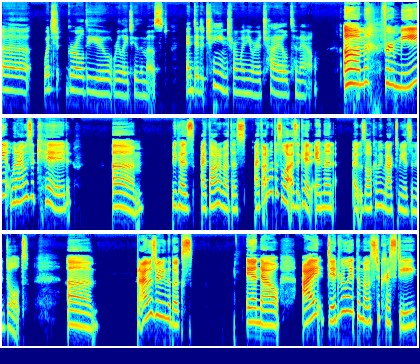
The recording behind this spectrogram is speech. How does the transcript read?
uh, which girl do you relate to the most? And did it change from when you were a child to now? Um, for me, when I was a kid, um, because I thought about this, I thought about this a lot as a kid, and then it was all coming back to me as an adult. Um, and I was reading the books, and now I did relate the most to Kristy,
